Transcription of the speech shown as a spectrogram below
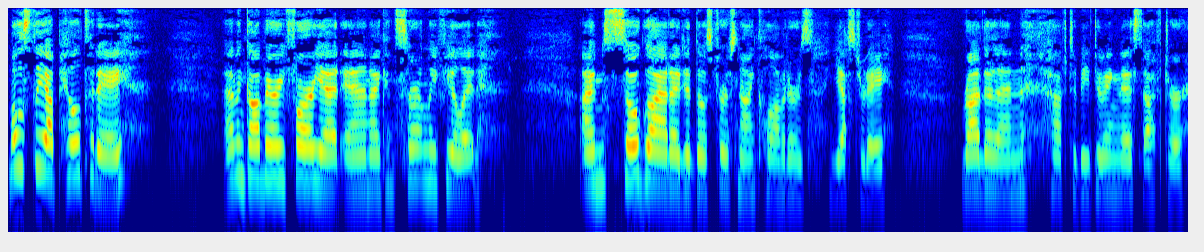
mostly uphill today. I haven't got very far yet and I can certainly feel it. I'm so glad I did those first nine kilometers yesterday rather than have to be doing this after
